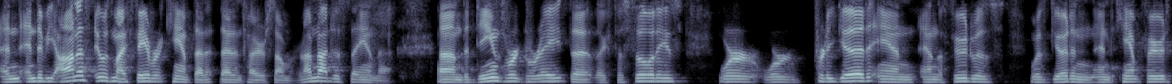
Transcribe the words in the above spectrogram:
and, and to be honest, it was my favorite camp that, that entire summer. And I'm not just saying that. Um, the deans were great, the, the facilities were were pretty good, and and the food was was good, and, and camp food.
